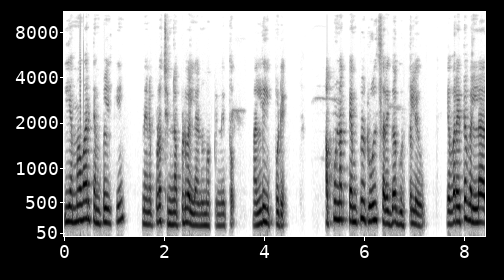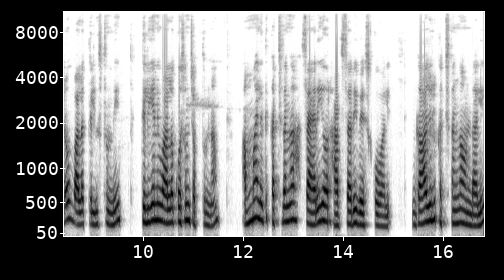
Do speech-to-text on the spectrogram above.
ఈ అమ్మవారి టెంపుల్కి నేను ఎప్పుడో చిన్నప్పుడు వెళ్ళాను మా పిన్నితో. మళ్ళీ ఇప్పుడే. అప్పుడు నాకు టెంపుల్ రూల్స్ సరిగ్గా గుర్తులేవు. ఎవరైతే వెళ్ళారో వాళ్ళకి తెలుస్తుంది. తెలియని వాళ్ళ కోసం చెప్తున్నా. అమ్మాయిలు అయితే ఖచ్చితంగా శారీ ఆర్ హాఫ్ శారీ వేసుకోవాలి. గాజులు ఖచ్చితంగా ఉండాలి.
